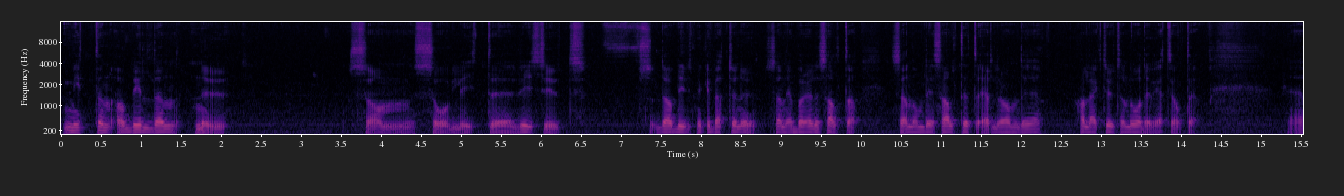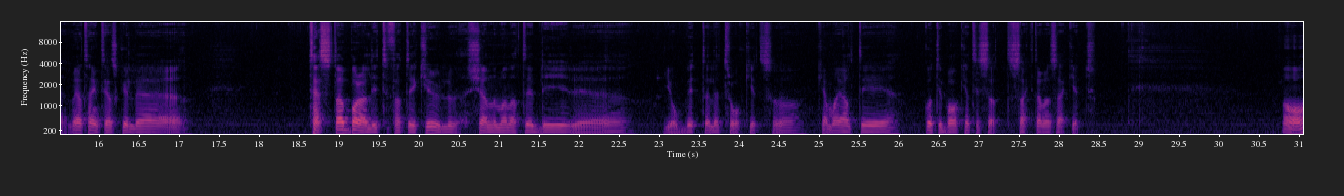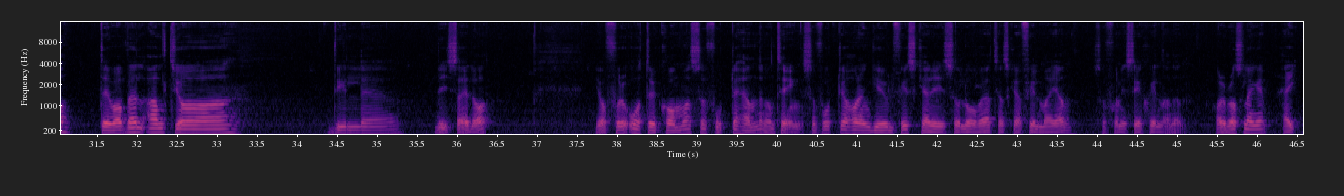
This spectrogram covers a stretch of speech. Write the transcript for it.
mitten av bilden nu. Som såg lite risig ut det har blivit mycket bättre nu sen jag började salta. Sen om det är saltet eller om det har läkt ut ändå, det vet jag inte. Eh, men jag tänkte jag skulle testa bara lite för att det är kul. Känner man att det blir eh, jobbigt eller tråkigt så kan man ju alltid gå tillbaka till sött, sakta men säkert. Ja, det var väl allt jag vill eh, visa idag. Jag får återkomma så fort det händer någonting. Så fort jag har en gul fisk här i så lovar jag att jag ska filma igen. Så får ni se skillnaden. Ha det bra så länge. Hej!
